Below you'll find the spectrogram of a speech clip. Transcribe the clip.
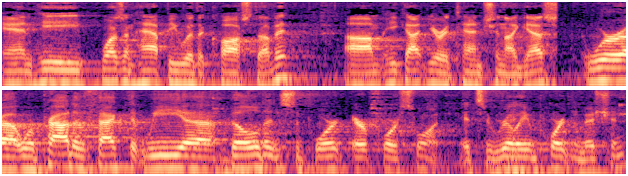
and he wasn't happy with the cost of it. Um, he got your attention, I guess. We're, uh, we're proud of the fact that we uh, build and support Air Force One. It's a really important mission.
